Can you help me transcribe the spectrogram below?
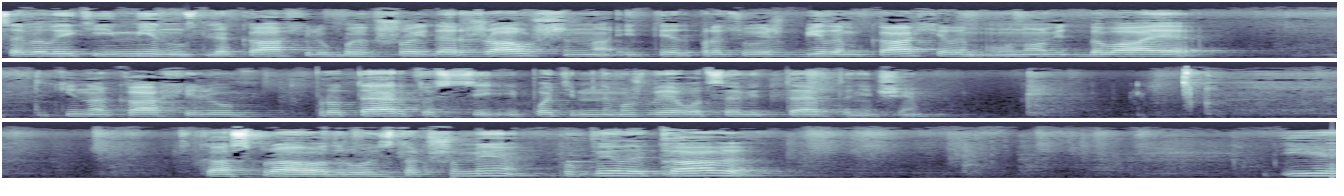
це великий мінус для кахелю, бо якщо йде ржавшина і ти працюєш білим кахелем, воно відбиває такі на кахелю протертості, і потім неможливо це відтерти нічим. Така справа, друзі. Так що ми попили кави і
